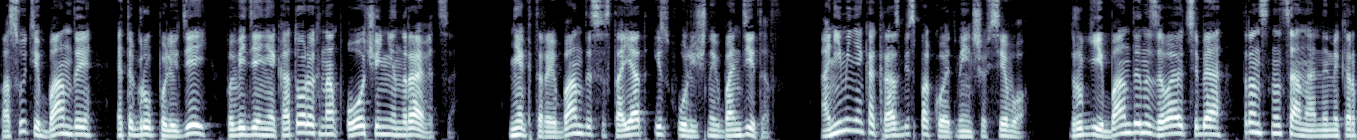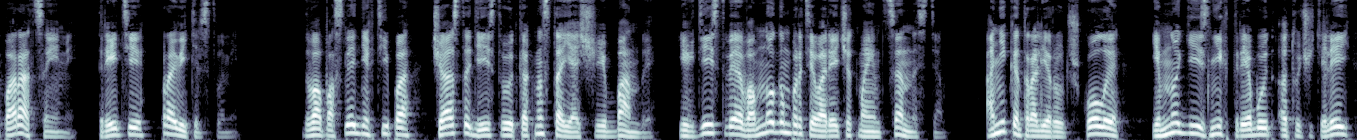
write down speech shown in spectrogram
По сути, банды – это группа людей, поведение которых нам очень не нравится. Некоторые банды состоят из уличных бандитов, они меня как раз беспокоят меньше всего. Другие банды называют себя транснациональными корпорациями, третьи – правительствами. Два последних типа часто действуют как настоящие банды. Их действия во многом противоречат моим ценностям. Они контролируют школы, и многие из них требуют от учителей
